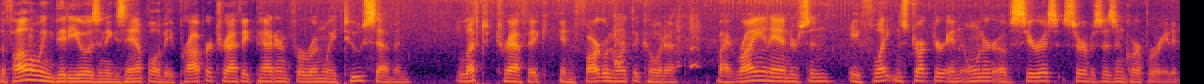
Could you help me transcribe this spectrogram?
The following video is an example of a proper traffic pattern for runway 27, left traffic in Fargo, North Dakota by Ryan Anderson, a flight instructor and owner of Cirrus Services Incorporated.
